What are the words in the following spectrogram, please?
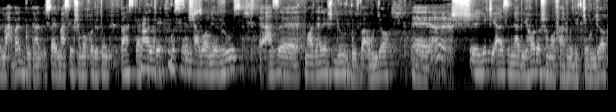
معبد بودن عیسی مسیح شما خودتون بحث کردید بله. که سه شبانه روز از مادرش دور بود و اونجا یکی از نبی ها رو شما فرمودید که اونجا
